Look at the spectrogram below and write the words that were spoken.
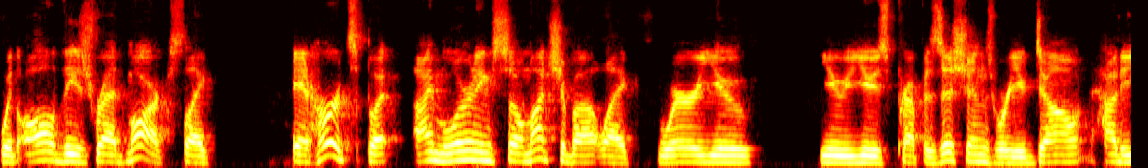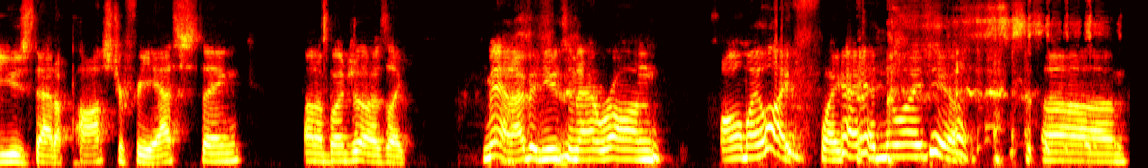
with all these red marks, like it hurts, but I'm learning so much about like where you you use prepositions, where you don't, how to use that apostrophe s thing on a bunch of. I was like, man, I've been using that wrong all my life. Like I had no idea. um,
